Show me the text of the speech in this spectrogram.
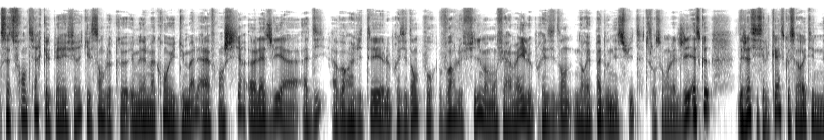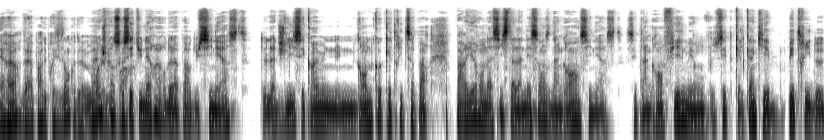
Cette frontière qu'est le périphérique, il semble que Emmanuel Macron a eu du mal à la franchir. Euh, a, a, dit avoir invité le président pour voir le film à Montfermeil. Le président n'aurait pas donné suite, toujours selon Ladjli. Est-ce que, déjà, si c'est le cas, est-ce que ça aurait été une erreur de la part du président que de Moi, je pense que c'est une erreur de la part du cinéaste de Lajli, c'est quand même une, une, grande coquetterie de sa part. Par ailleurs, on assiste à la naissance d'un grand cinéaste. C'est un grand film et c'est quelqu'un qui est pétri de,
